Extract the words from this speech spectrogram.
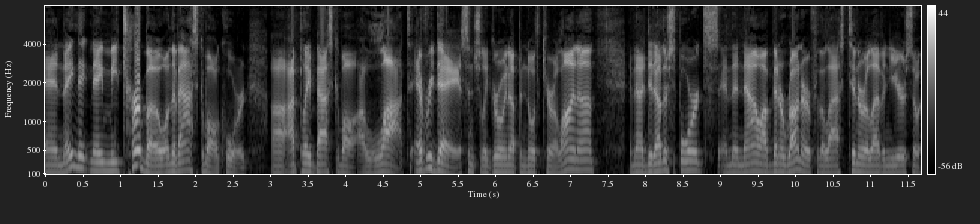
And they nicknamed me Turbo on the basketball court. Uh, I played basketball a lot, every day, essentially growing up in North Carolina. And then I did other sports. And then now I've been a runner for the last 10 or 11 years. So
